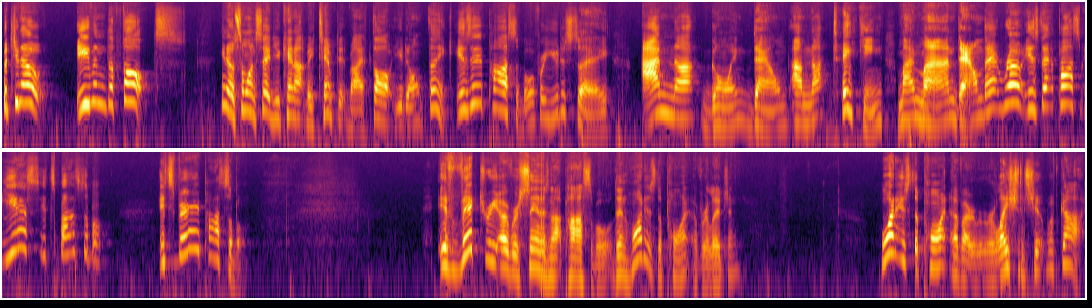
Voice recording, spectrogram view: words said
But you know, even the thoughts. You know, someone said you cannot be tempted by a thought you don't think. Is it possible for you to say, I'm not going down, I'm not taking my mind down that road? Is that possible? Yes, it's possible. It's very possible. If victory over sin is not possible, then what is the point of religion? What is the point of a relationship with God?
